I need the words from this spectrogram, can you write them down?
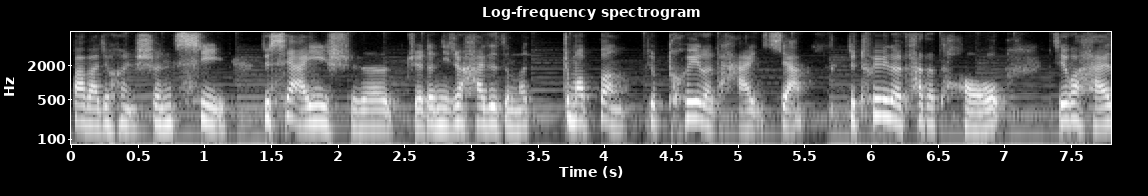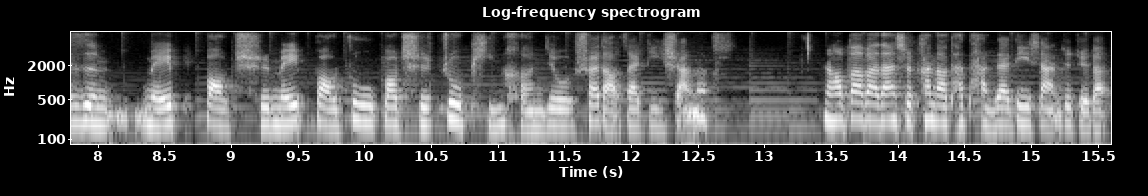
爸爸就很生气，就下意识的觉得你这孩子怎么这么笨，就推了他一下，就推了他的头，结果孩子没保持没保住保持住平衡，就摔倒在地上了。然后爸爸当时看到他躺在地上，就觉得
